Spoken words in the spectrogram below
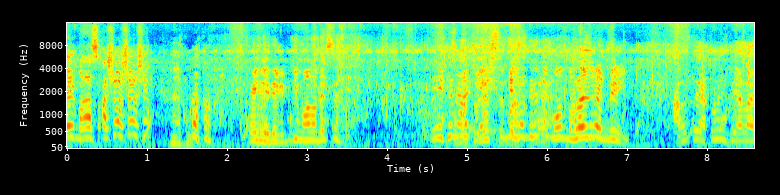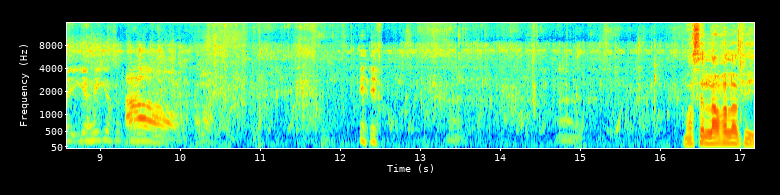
এই মাছ আসো আসো আসো। এই যে দেখেন কি মজা দেখছেন? চলে এসছে এগুলো দিলে তো মন ভালো হয়ে যাবে এমনি। আরও তো এখন বেলা ইয়ে হয়ে গেছে মাছের লাফালাফি।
